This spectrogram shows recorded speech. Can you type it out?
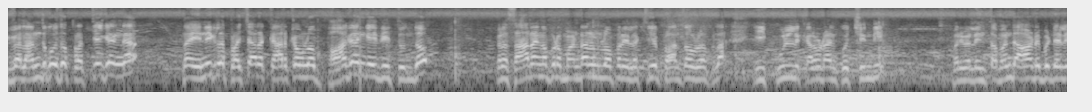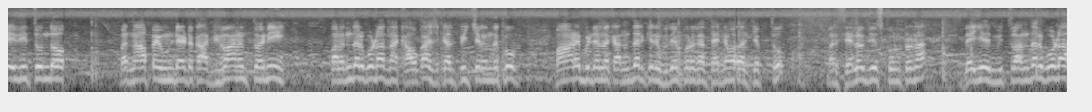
ఇవాళ అందుకోసం ప్రత్యేకంగా నా ఎన్నికల ప్రచార కార్యక్రమంలో భాగంగా ఏది ఇస్తుందో ఇక్కడ సారంగపురం మండలం లోపల లక్ష్మీ ప్రాంతం లోపల ఈ కూలీలు కలవడానికి వచ్చింది. మరి వీళ్ళు ఇంతమంది ఆడబిడ్డలు ఏది ఇస్తుందో మరి నాపై ఉండేట ఒక అభిమానంతో వాళ్ళందరూ కూడా నాకు అవకాశం కల్పించినందుకు మా ఆడబిడ్డలకు అందరికీ నేను హృదయపూర్వకంగా ధన్యవాదాలు చెప్తూ మరి సెలవు తీసుకుంటున్నా. దయచేసి మిత్రులందరూ కూడా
